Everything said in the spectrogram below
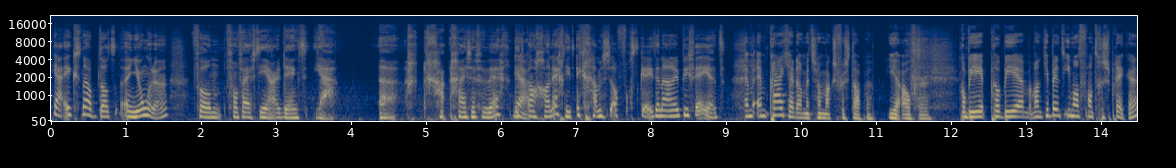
Ja, ik snap dat een jongere van, van 15 jaar denkt: ja, eh, ga, ga eens even weg. Dit Ja. kan gewoon echt niet. Ik ga mezelf vastketen aan een privéjet. En, en praat jij dan met zo'n Max Verstappen hierover? Probeer, probeer, want je bent iemand van het gesprek, hè?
